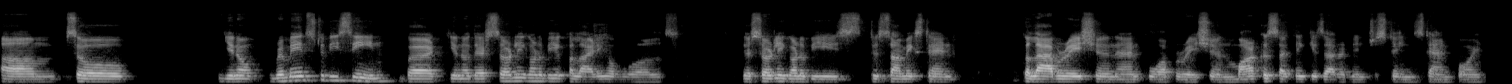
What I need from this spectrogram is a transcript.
Um, so you know remains to be seen but you know there's certainly going to be a colliding of worlds there's certainly going to be to some extent collaboration and cooperation. Marcus, I think, is at an interesting standpoint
